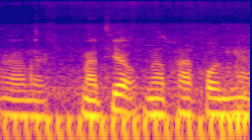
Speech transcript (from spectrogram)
มาเลยมาเที่ยวมาพาคนนา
